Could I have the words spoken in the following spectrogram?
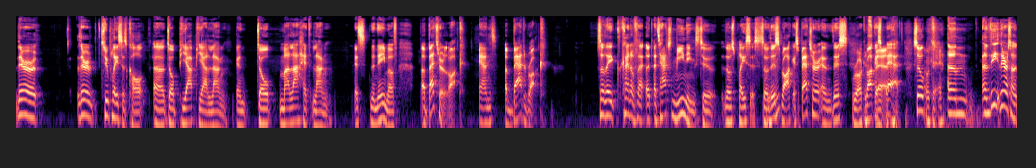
there are there are two places called uh, Do Pia Pia Lang and Do Malahet Lang. It's the name of a better rock and a bad rock. So they kind of uh, attach meanings to those places. So this rock is better, and this Rock is is bad. bad. So Okay. um, and the, there's a,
